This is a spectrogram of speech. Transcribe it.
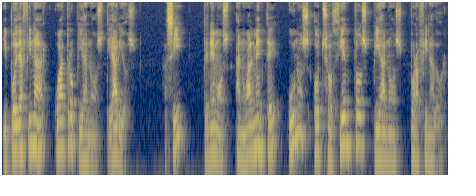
y puede afinar cuatro pianos diarios. Así, tenemos anualmente unos 800 pianos por afinador.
